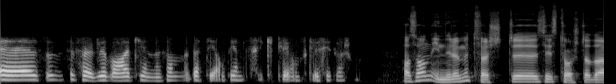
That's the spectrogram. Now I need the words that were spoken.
Eh, så selvfølgelig var kvinner som dette gjaldt i en fryktelig vanskelig situasjon. Altså Han innrømmet først uh, sist torsdag da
